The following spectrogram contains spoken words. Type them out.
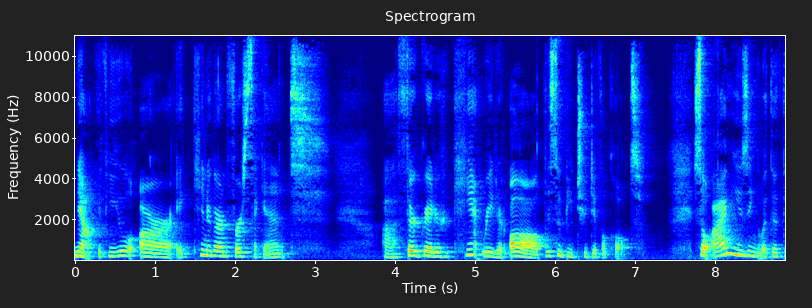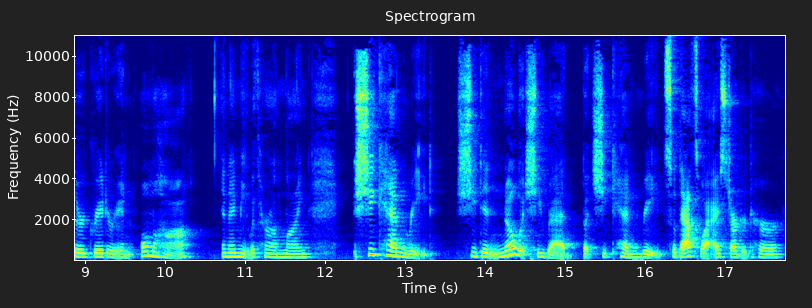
Now, if you are a kindergarten first, second, uh, third grader who can't read at all, this would be too difficult. So I'm using it with a third grader in Omaha, and I meet with her online. She can read she didn't know what she read, but she can read. So that's why I started her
